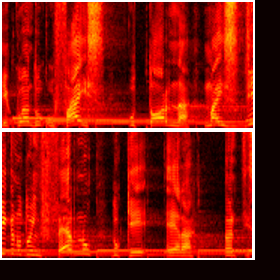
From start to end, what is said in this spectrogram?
e quando o faz, o torna mais digno do inferno do que era antes.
